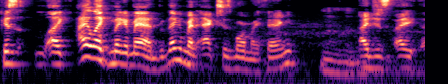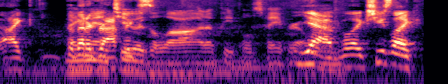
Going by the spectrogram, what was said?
because like I like Mega Man, but Mega Man X is more my thing. Mhm. I just I I the Mega better Man graphics. 2 is a lot of people's favorite. Yeah, one. but like she's like,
